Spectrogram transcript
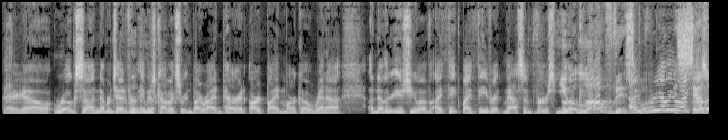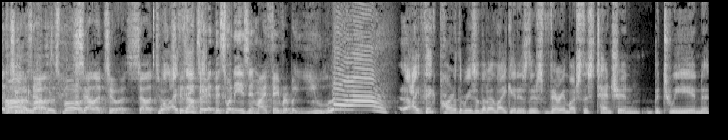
There you go. Rogue Sun, number 10 from Image Comics, written by Ryan Parrott, art by Marco Renna. Another issue of, I think, my favorite Massive Verse book. You love this I book. really like this book. Sell this it book. to I us. love Alex. this book. Sell it to us. Sell it to Well, us. I Because I'll think- tell you, this one isn't my favorite, but you love it. I think part of the reason that I like it is there's very much this tension between.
